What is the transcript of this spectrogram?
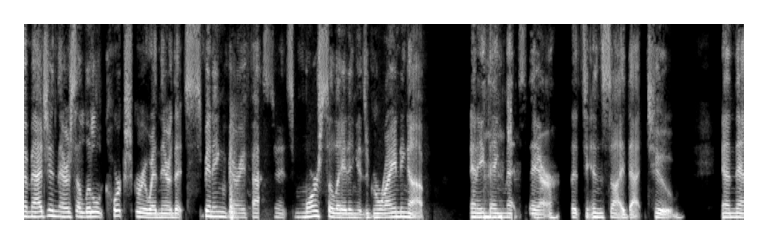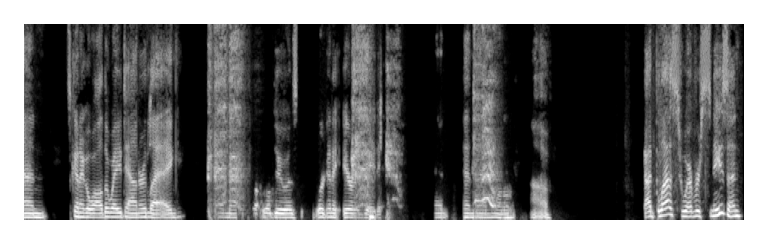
imagine there's a little corkscrew in there that's spinning very fast and it's morcellating, it's grinding up anything mm-hmm. that's there that's inside that tube. And then it's going to go all the way down her leg. And then what we'll do is we're going to irrigate it. And, and then we'll, uh, God bless whoever's sneezing.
